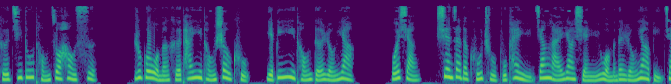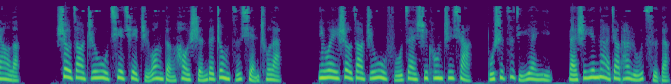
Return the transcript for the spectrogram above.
和基督同作后嗣。如果我们和他一同受苦，也必一同得荣耀。我想，现在的苦楚不配与将来要显于我们的荣耀比较了。受造之物切切指望等候神的众子显出来，因为受造之物浮在虚空之下，不是自己愿意，乃是因那叫他如此的。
